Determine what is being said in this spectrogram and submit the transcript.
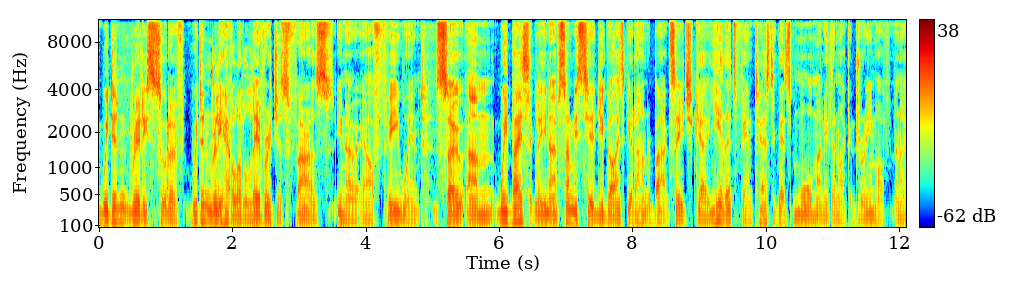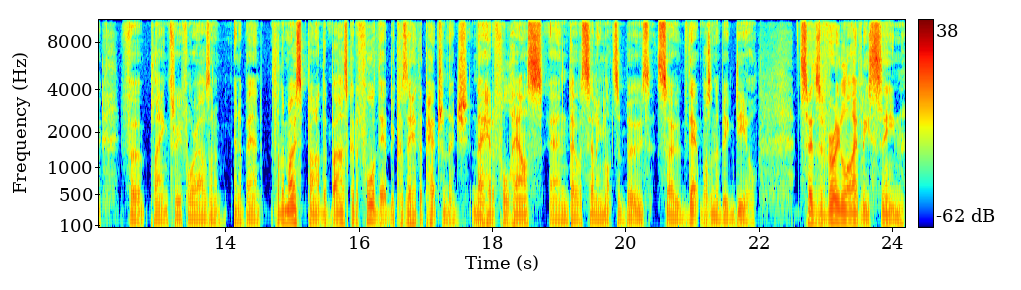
we didn't really sort of we didn't really have a lot of leverage as far as you know our fee went. So um, we basically, you know, if somebody said you guys get hundred bucks each, go, yeah, that's fantastic. That's more money than I could dream of. You know, for playing three or four hours in a in a band. For the most part, the bars could afford that because they had the patronage and they had a full house and they were selling lots of booze. So that wasn't a big deal. So there's a very lively scene.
